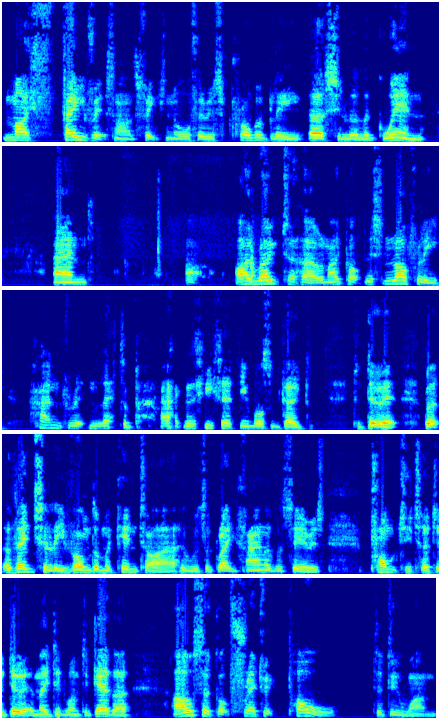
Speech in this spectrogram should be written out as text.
my favourite science fiction author is probably Ursula Le Guin, and I, I wrote to her and I got this lovely handwritten letter back that she said she wasn't going to to do it. But eventually, Vonda McIntyre, who was a great fan of the series, prompted her to do it, and they did one together. I also got Frederik Pohl to do one,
